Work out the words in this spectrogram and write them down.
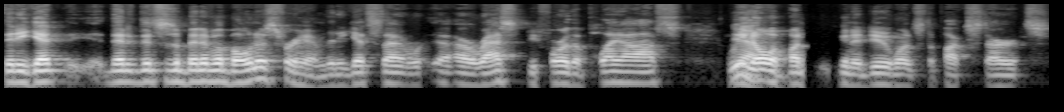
that he get that this is a bit of a bonus for him that he gets that a rest before the playoffs. We yeah. know what Bunting's going to do once the puck starts,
